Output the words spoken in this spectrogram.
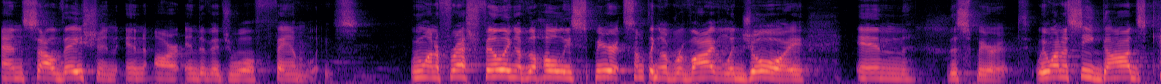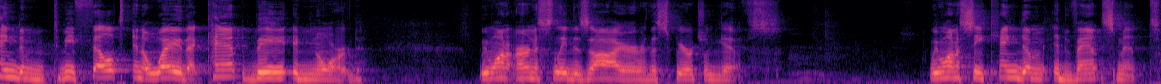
and salvation in our individual families. We want a fresh filling of the Holy Spirit, something of revival and joy in the Spirit. We want to see God's kingdom to be felt in a way that can't be ignored. We want to earnestly desire the spiritual gifts. We want to see kingdom advancement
